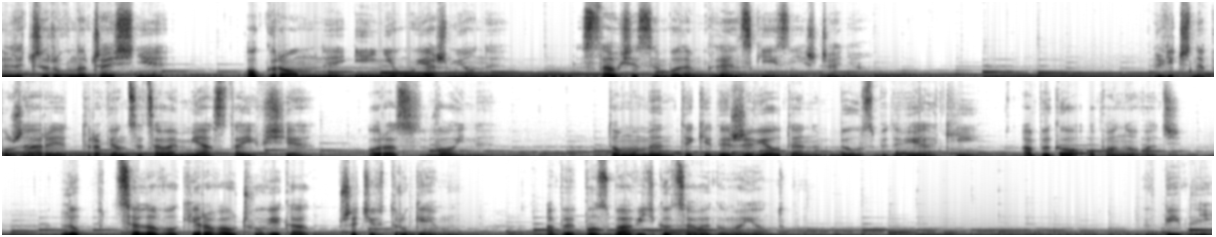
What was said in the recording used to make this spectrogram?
Lecz równocześnie ogromny i nieujarzmiony stał się symbolem klęski i zniszczenia. Liczne pożary trawiące całe miasta i wsie oraz wojny to momenty, kiedy żywioł ten był zbyt wielki, aby go opanować lub celowo kierował człowieka przeciw drugiemu, aby pozbawić go całego majątku. W Biblii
